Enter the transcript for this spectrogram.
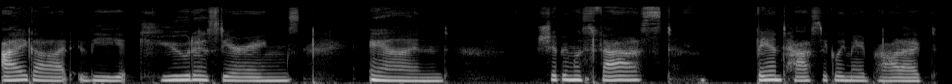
I got the cutest earrings, and shipping was fast, fantastically made product,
